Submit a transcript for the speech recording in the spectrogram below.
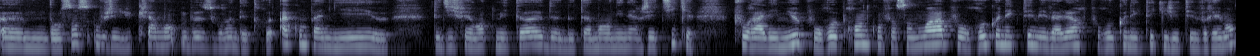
Euh, dans le sens où j'ai eu clairement besoin d'être accompagnée euh, de différentes méthodes, notamment en énergétique, pour aller mieux, pour reprendre confiance en moi, pour reconnecter mes valeurs, pour reconnecter qui j'étais vraiment.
